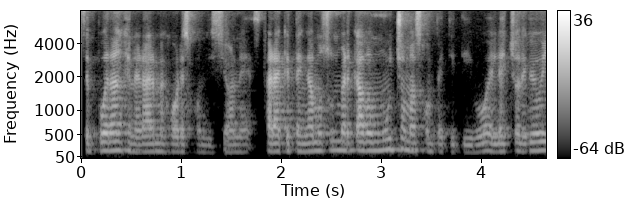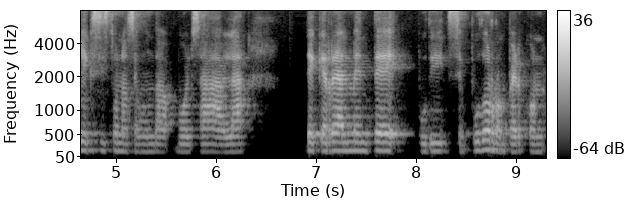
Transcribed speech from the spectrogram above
se puedan generar mejores condiciones, para que tengamos un mercado mucho más competitivo. El hecho de que hoy existe una segunda bolsa habla de que realmente se pudo romper con,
